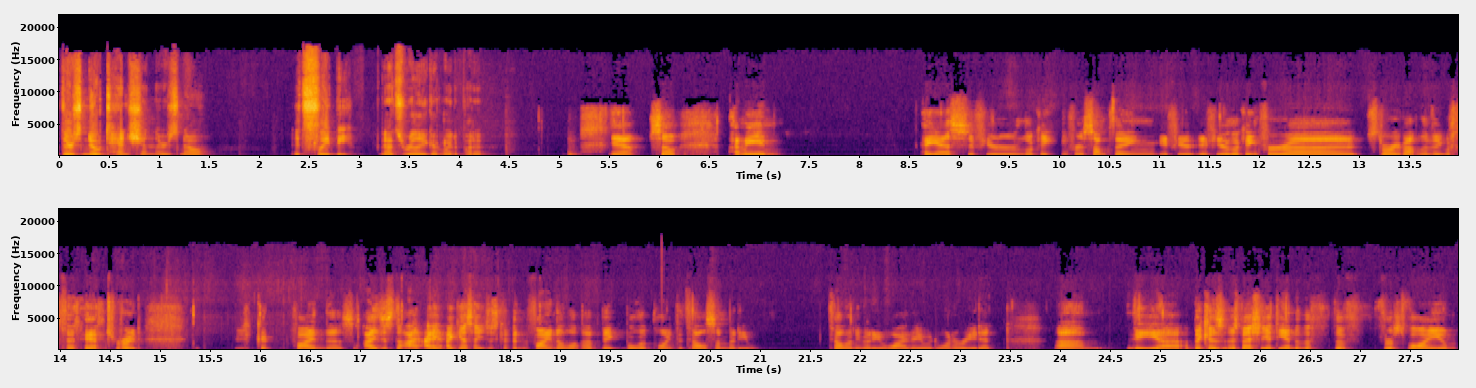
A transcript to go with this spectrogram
there's no tension. There's no it's sleepy. That's really a good way to put it. Yeah. So, I mean, I guess if you're looking for something, if you're if you're looking for a story about living with an android, you could find this. I just, I, I, guess I just couldn't find a, a, big bullet point to tell somebody, tell anybody why they would want to read it. Um, the uh, because especially at the end of the the first volume,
